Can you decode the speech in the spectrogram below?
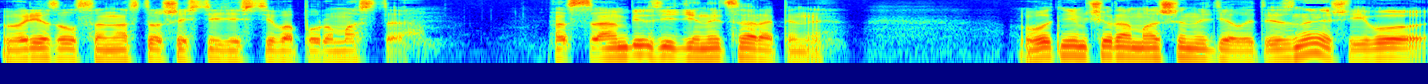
врезался на 160 в опору моста, а сам без единой царапины. Вот немчура машины делает, и знаешь, его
